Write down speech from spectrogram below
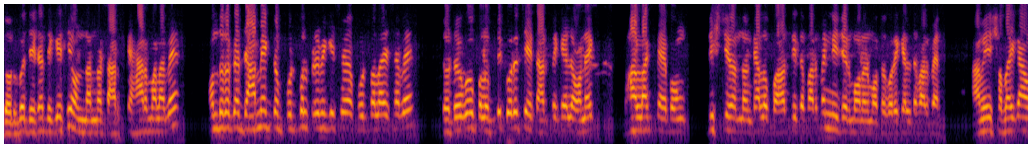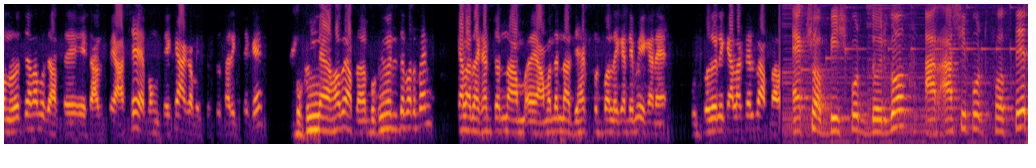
দৈর্ঘ্য যেটা দেখেছি, অন্যান্য টার্ফকে হার মানাবে। অন্তত যে আমি একদম ফুটবল প্রেমিক হিসেবে ফুটবলার হিসেবে যতটুকু উপলব্ধি করেছি, এই টার্ফে খেলে অনেক ভালো লাগবে এবং দৃষ্টিনন্দন খেলা উপহার দিতে পারবেন, নিজের মনের মতো করে খেলতে পারবেন। আমি সবাইকে অনুরোধ জানাব যাতে এই টার্ফে আসে এবং দেখে আগামী চোদ্দ তারিখ থেকে বুকিং নেওয়া হবে। আপনারা বুকিংও দিতে পারবেন। খেলা দেখার জন্য আম- আমাদের নাজিহাট ফুটবল একাডেমি এখানে উদ্বোধনী খেলা খেলবে আপনারা। একশো বিশ ফুট দৈর্ঘ্য আর আশি ফুট ফস্তের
